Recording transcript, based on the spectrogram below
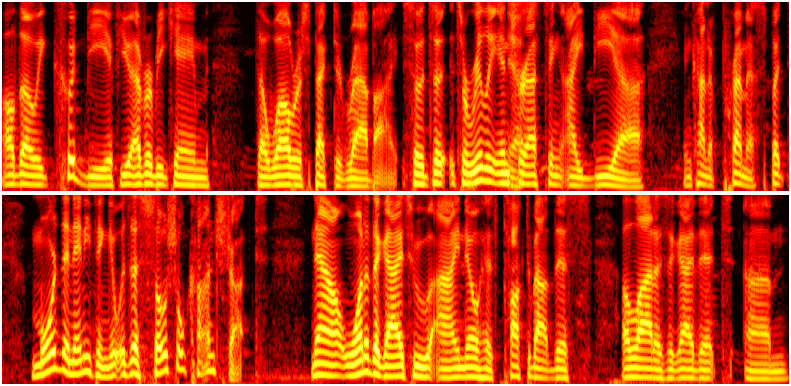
although it could be if you ever became the well-respected rabbi. So it's a it's a really interesting yeah. idea and kind of premise. But more than anything, it was a social construct. Now, one of the guys who I know has talked about this a lot is a guy that um,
